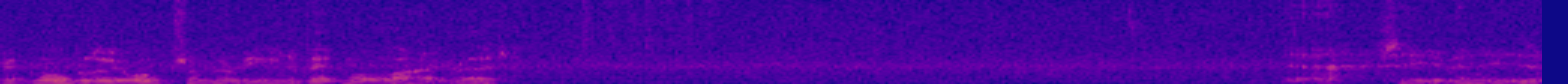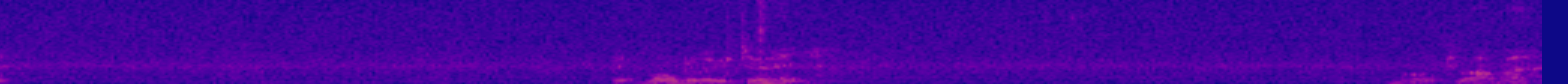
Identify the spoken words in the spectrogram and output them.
a bit more blue, ultramarine, a bit more light red. Yeah, see, you need a bit more blue to it. More to have a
